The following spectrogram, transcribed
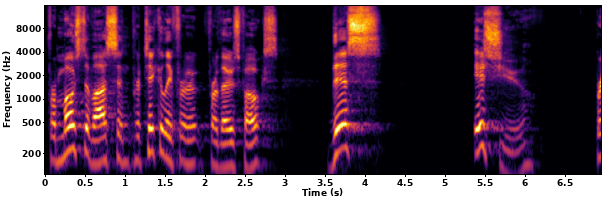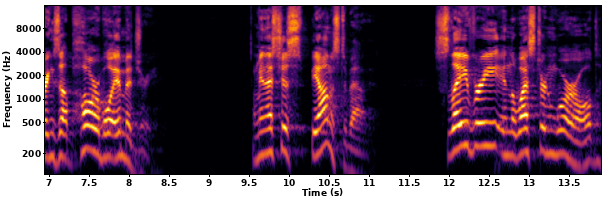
for most of us, and particularly for, for those folks, this issue brings up horrible imagery. I mean, let's just be honest about it. Slavery in the Western world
